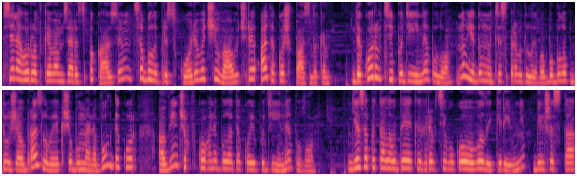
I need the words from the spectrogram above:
Всі нагородки я вам зараз показую. Це були прискорювачі, ваучери, а також пазлики. Декору в цій події не було. Ну, я думаю, це справедливо, бо було б дуже образливо, якщо б у мене був декор, а в інших, в кого не було такої події, не було. Я запитала у деяких гравців, у кого великі рівні, більше ста,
